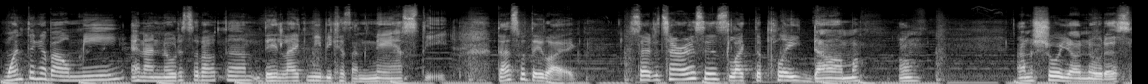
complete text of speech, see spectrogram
One thing about me and i notice about them they like me because i'm nasty. That's what they like. Sagittarius is like to play dumb. Mm I'm sure y'all notice.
